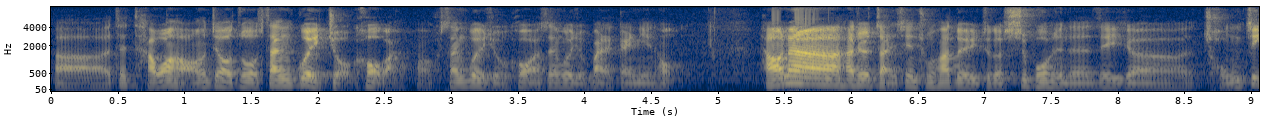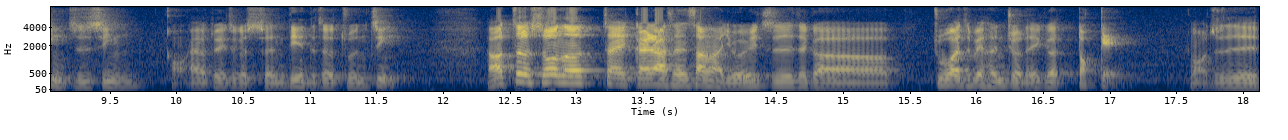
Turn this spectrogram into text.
呃，在台湾好像叫做三跪九叩吧，哦，三跪九叩啊，三跪九拜的概念吼。好，那他就展现出他对于这个湿婆神的这个崇敬之心，哦，还有对这个神殿的这个尊敬。然后这个时候呢，在盖大身上啊，有一只这个住在这边很久的一个 doggy，哦，就是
